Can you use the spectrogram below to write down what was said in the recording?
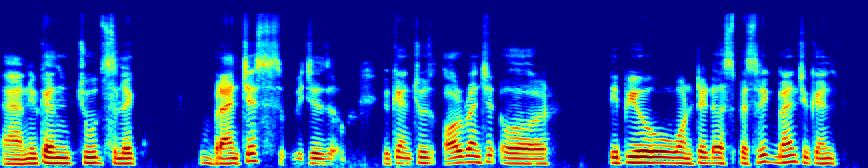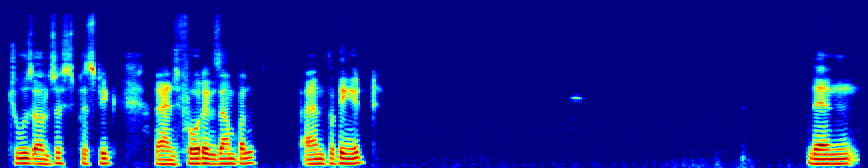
and you can choose select branches which is you can choose all branches or if you wanted a specific branch you can choose also specific branch. For example I am putting it. Then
